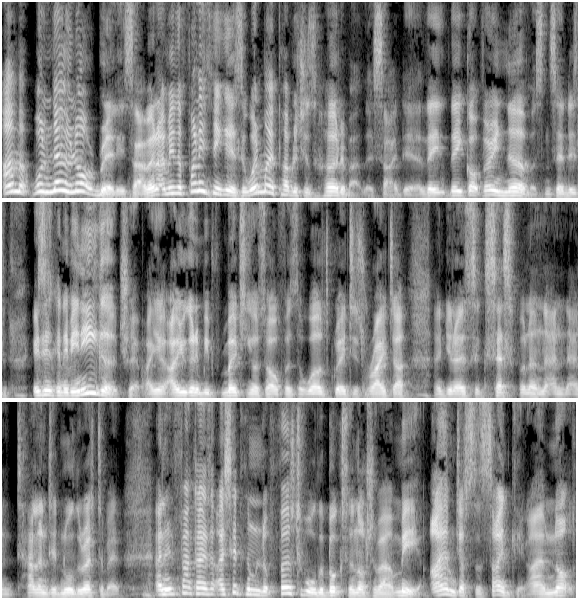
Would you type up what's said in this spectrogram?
Um, well, no, not really, Simon. I mean, the funny thing is that when my publishers heard about this idea, they, they got very nervous and said, "Is, is this going to be an ego trip? Are you, are you going to be promoting yourself as the world's greatest writer and you know successful and, and, and talented and all the rest of it?" And in fact, I, I said to them, "Look, first of all, the books are not about me. I am just the sidekick. I am not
